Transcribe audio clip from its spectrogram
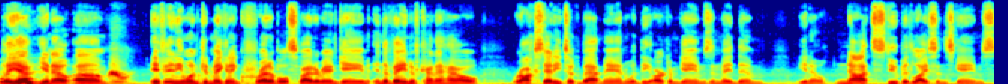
but yeah, you know, um, if anyone could make an incredible Spider-Man game in the vein of kind of how Rocksteady took Batman with the Arkham games and made them, you know, not stupid licensed games,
